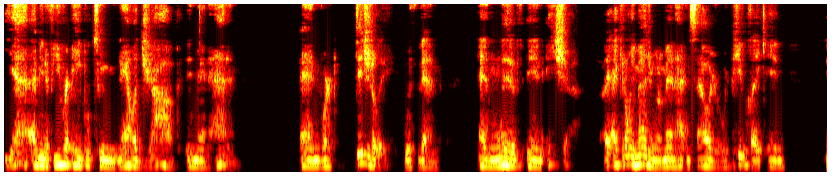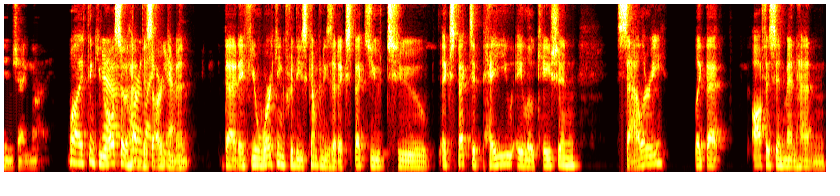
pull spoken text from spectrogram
yeah, I mean, if you were able to nail a job in Manhattan and work digitally with them and live in Asia, I, I can only imagine what a Manhattan salary would be like in in Chiang Mai. Well, I think you Yeah, also have this like, yeah. argument that if you're working for these companies that expect you to expect to pay you a location salary, like that office in Manhattan,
